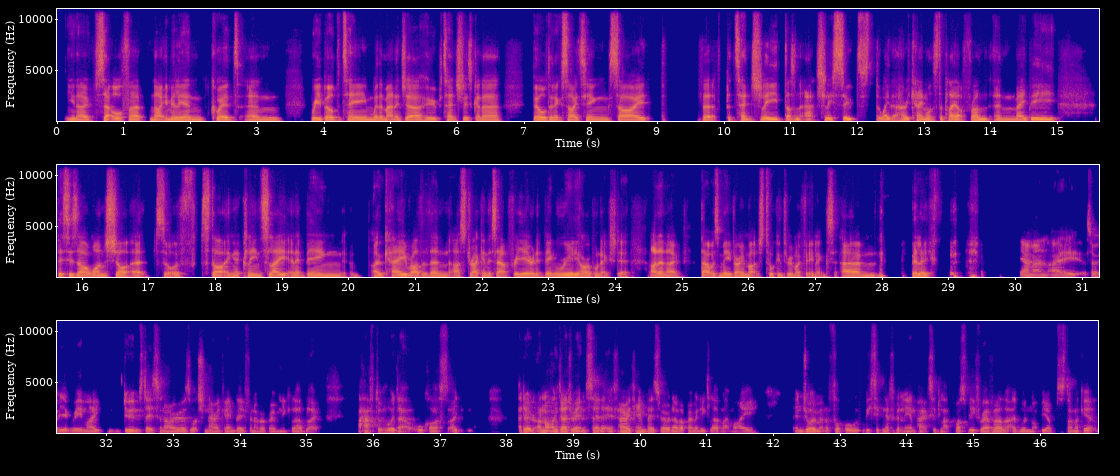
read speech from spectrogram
you know, settle for 90 million quid and rebuild the team with a manager who potentially is going to build an exciting side that potentially doesn't actually suit the way that Harry Kane wants to play up front. And maybe this is our one shot at sort of starting a clean slate and it being okay rather than us dragging this out for a year and it being really horrible next year. I don't know. That was me very much talking through my feelings. Um, Billie. Yeah, man, I totally agree. My doomsday scenario is watching Harry Kane play for another Premier League club. Like, I have to avoid that at all costs. I, I don't. I'm not exaggerating to say that if Harry Kane plays for another Premier League club, like my enjoyment of football would be significantly impacted, like possibly forever. That I would not be able to stomach it.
